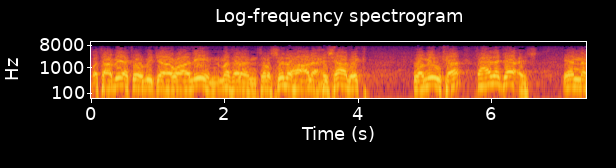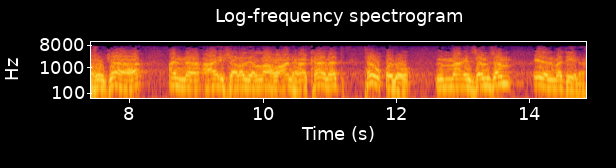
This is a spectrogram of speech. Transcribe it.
وتعبئته بجوالين مثلا ترسلها على حسابك ومنك فهذا جائز لأنه جاء أن عائشة رضي الله عنها كانت تنقل من ماء زمزم إلى المدينة.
